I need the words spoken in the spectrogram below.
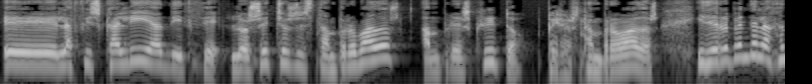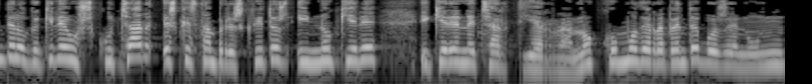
eh, la fiscalía dice los hechos están probados, han prescrito, pero están probados. Y de repente la gente lo que quiere escuchar es que están prescritos y no quiere y quieren echar tierra, ¿no? Como de repente, pues en un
